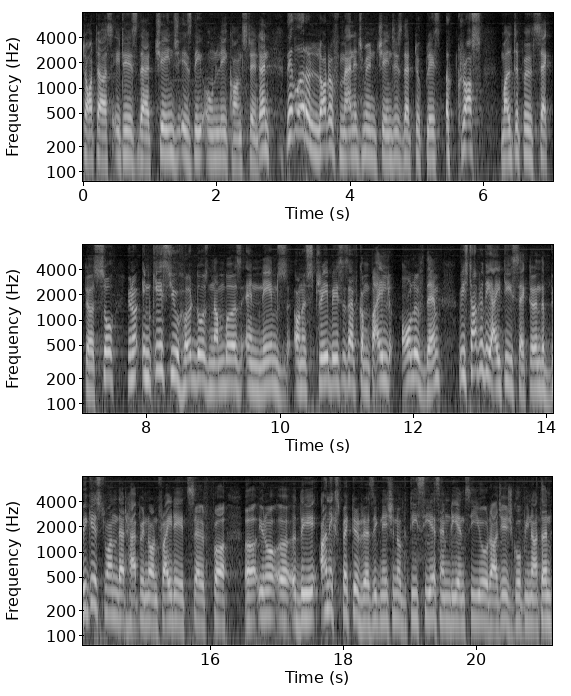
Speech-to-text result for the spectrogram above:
taught us, it is that change is the only constant. And there were a lot of management changes that took place across multiple sectors. So, you know, in case you heard those numbers and names on a stray basis, I've compiled all of them. We start with the IT sector, and the biggest one that happened on Friday itself, uh, uh, you know, uh, the unexpected resignation of the TCS MD and CEO Rajesh Gopinathan,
